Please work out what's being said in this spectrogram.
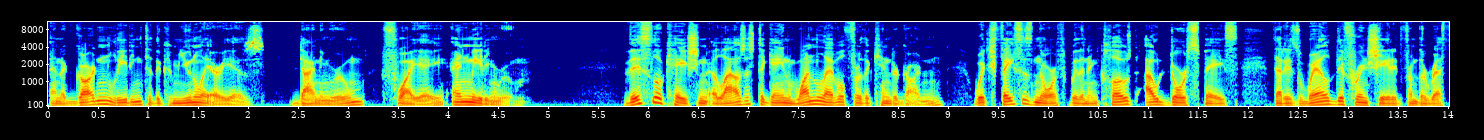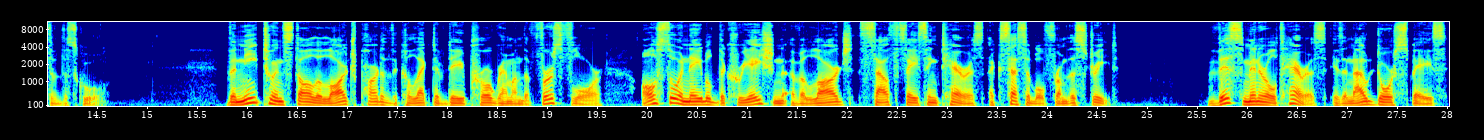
and a garden leading to the communal areas dining room, foyer, and meeting room. This location allows us to gain one level for the kindergarten, which faces north with an enclosed outdoor space that is well differentiated from the rest of the school. The need to install a large part of the collective day program on the first floor also enabled the creation of a large south facing terrace accessible from the street. This mineral terrace is an outdoor space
